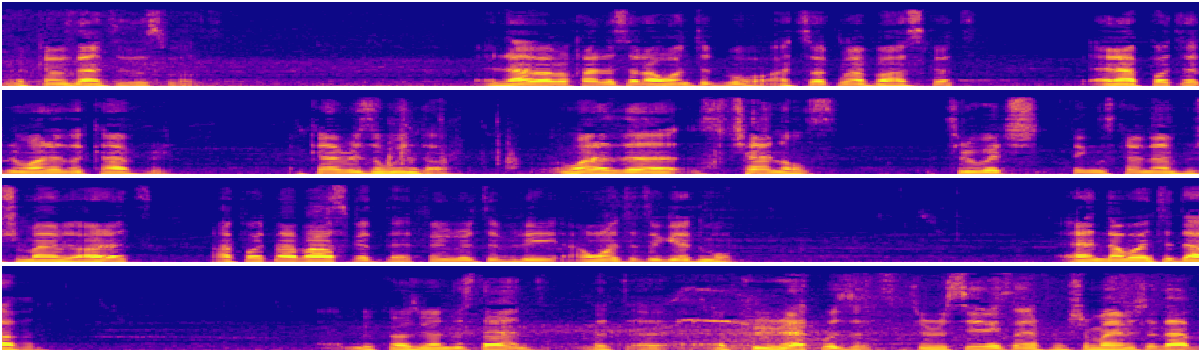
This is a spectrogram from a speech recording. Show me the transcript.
when it comes down to this world. And Rabbi Barchana said, I wanted more. I took my basket and I put it in one of the kavri. A kavri is a window. One of the channels through which things come down from Shemayim to Aretz, I put my basket there. Figuratively, I wanted to get more. And I went to Daven. Because we understand that a, a prerequisite to receiving something from Shemayim is to Daven.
